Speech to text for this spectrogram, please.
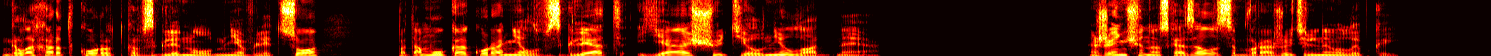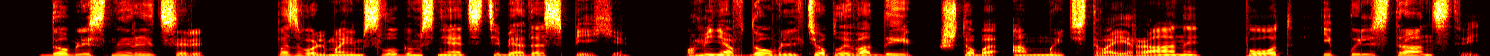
Галахард коротко взглянул мне в лицо, потому как уронил взгляд, я ощутил неладное. Женщина сказала с обворожительной улыбкой. «Доблестный рыцарь, Позволь моим слугам снять с тебя доспехи. У меня вдоволь теплой воды, чтобы омыть твои раны, пот и пыль странствий.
